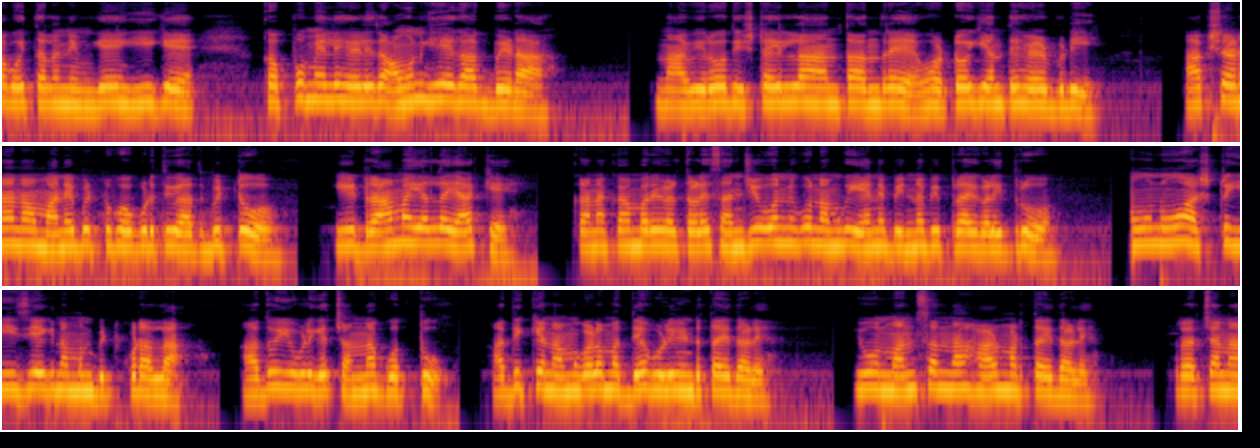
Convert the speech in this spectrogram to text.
ಆಗೋಯ್ತಲ್ಲ ನಿಮಗೆ? ಹೀಗೆ ಕಪ್ಪು ಮೇಲೆ ಹೇಳಿದರೆ ಅವನಿಗೆ ಹೇಗಾಗಬೇಡ? ನಾವಿರೋದು ಇಷ್ಟ ಇಲ್ಲ ಅಂತ ಅಂದರೆ ಹೊರಟೋಗಿ ಅಂತ ಹೇಳಿಬಿಡಿ. ಆ ಕ್ಷಣ ನಾವು ಮನೆ ಬಿಟ್ಟು ಹೋಗ್ಬಿಡ್ತೀವಿ ಅದು ಬಿಟ್ಟು ಈ ಡ್ರಾಮಾ ಎಲ್ಲ ಯಾಕೆ? ಕನಕಾಂಬರಿ ಹೇಳ್ತಾಳೆ ಸಂಜೀವನಿಗೂ ನಮಗೂ ಏನೇ ಭಿನ್ನಾಭಿಪ್ರಾಯಗಳಿದ್ರು, ಅವನು ಅಷ್ಟು ಈಸಿಯಾಗಿ ನಮ್ಮನ್ನು ಬಿಟ್ಕೊಡಲ್ಲ. ಅದು ಇವಳಿಗೆ ಚೆನ್ನಾಗಿ ಗೊತ್ತು. ಅದಕ್ಕೆ ನಮ್ಗಳ ಮಧ್ಯೆ ಹುಳಿ ಹಿಂಡ್ತಾ ಇದ್ದಾಳೆ. ಇವನ್ ಮನಸ್ಸನ್ನು ಹಾಳು ಮಾಡ್ತಾ ಇದ್ದಾಳೆ. ರಚನಾ,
